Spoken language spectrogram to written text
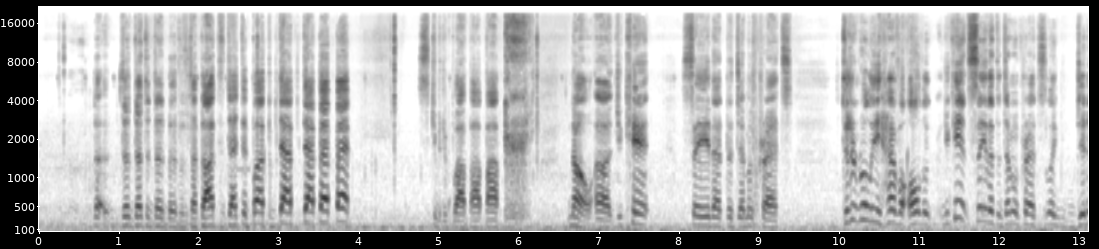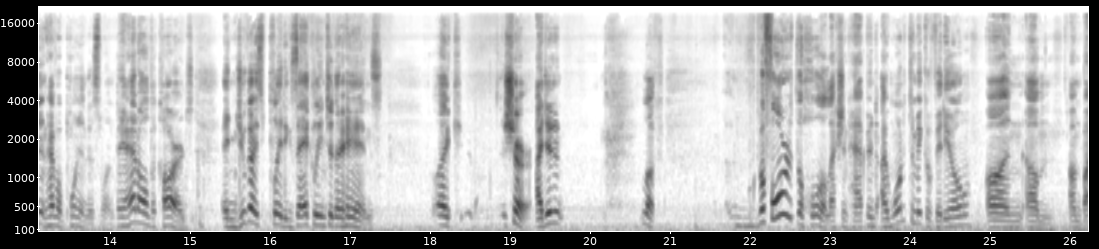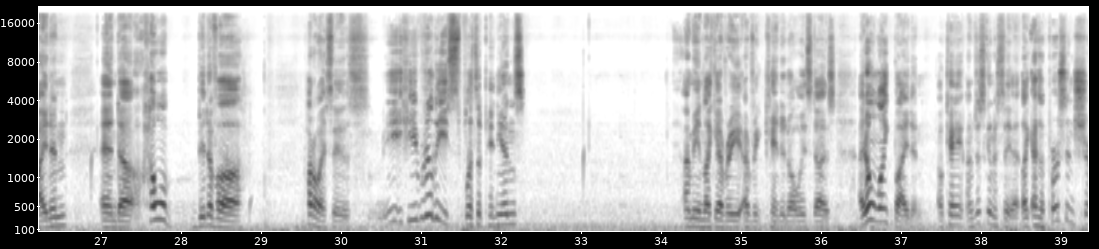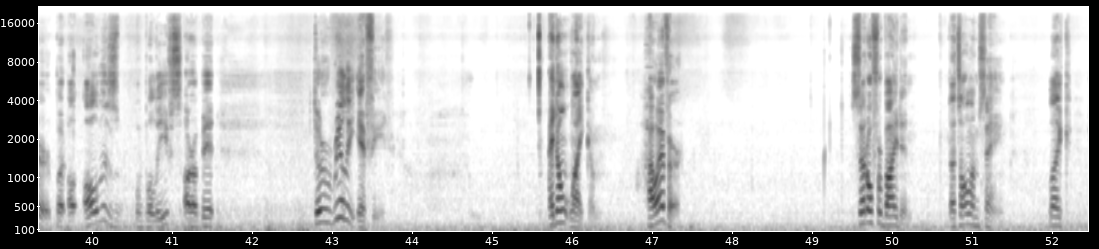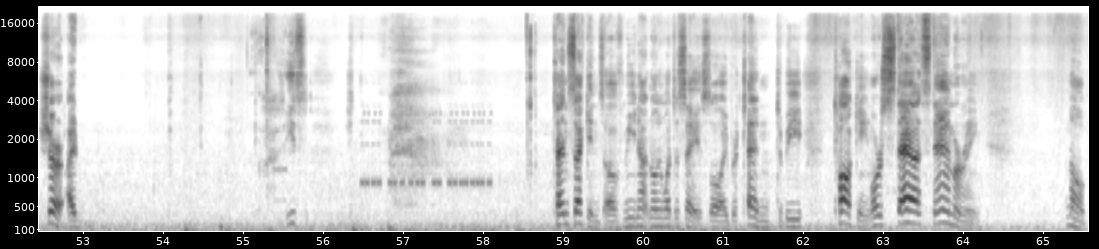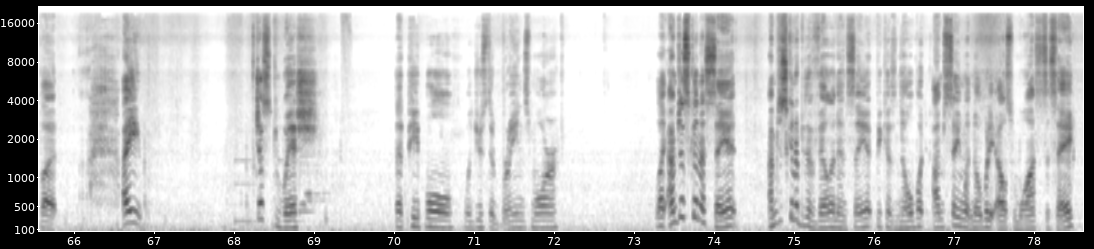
no, uh, you can't say that the Democrats didn't really have all the. You can't say that the Democrats like didn't have a point in this one. They had all the cards, and you guys played exactly into their hands. Like, sure, I didn't. Look, before the whole election happened, I wanted to make a video on um, on Biden and uh, how a bit of a how do I say this? He, he really splits opinions. I mean, like every every candidate always does. I don't like Biden. Okay, I'm just gonna say that. Like as a person, sure, but all of his beliefs are a bit. They're really iffy. I don't like him. However, settle for Biden. That's all I'm saying. Like, sure, I. He's. 10 seconds of me not knowing what to say, so I pretend to be talking or sta- stammering. No, but I just wish that people would use their brains more. Like, I'm just gonna say it. I'm just gonna be the villain and say it because nobody. I'm saying what nobody else wants to say.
